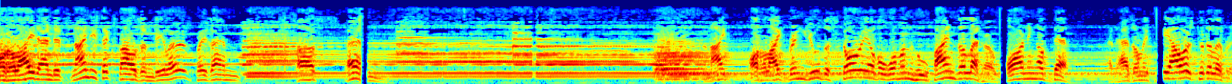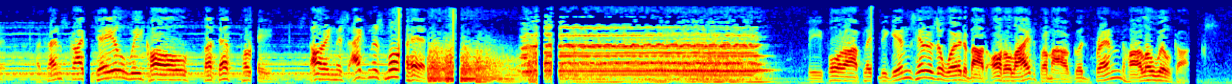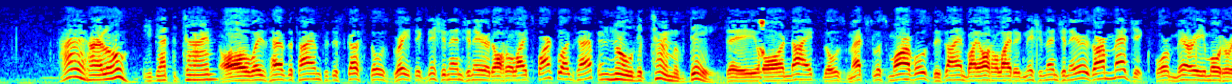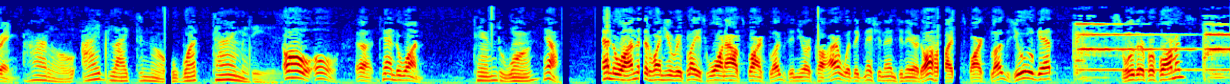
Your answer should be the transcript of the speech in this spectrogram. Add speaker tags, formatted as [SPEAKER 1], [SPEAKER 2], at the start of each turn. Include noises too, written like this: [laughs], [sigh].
[SPEAKER 1] Autolite and its 96,000 dealers present Suspense. Tonight, Autolite brings you the story of a woman who finds a letter warning of death and has only three hours to deliver it. A transcribed tale we call The Death Parade, starring Miss Agnes Moorehead. Before our play begins, here is a word about Autolite from our good friend Harlow Wilcox.
[SPEAKER 2] Hi, Harlow. You got the time?
[SPEAKER 3] Always have the time to discuss those great ignition engineered Autolite spark plugs, Hap.
[SPEAKER 2] Uh, No, the time of day.
[SPEAKER 3] Day or night, those matchless marvels designed by Autolite ignition engineers are magic for merry motoring.
[SPEAKER 2] Harlow, I'd like to know what time it is.
[SPEAKER 3] Oh, oh, uh, 10 to 1.
[SPEAKER 2] Ten to one?
[SPEAKER 3] Yeah. 10 to 1 that when you replace worn out spark plugs in your car with ignition engineered Autolite spark plugs, you'll get smoother performance,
